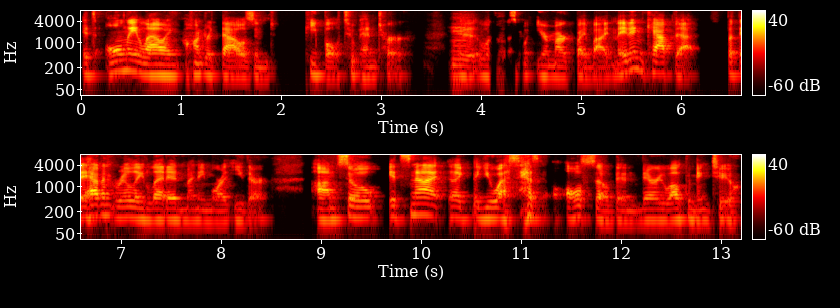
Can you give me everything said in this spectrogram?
it's only allowing hundred thousand people to enter. Mm. It was earmarked by Biden. They didn't cap that, but they haven't really let in many more either. Um, so it's not like the U.S. has also been very welcoming to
